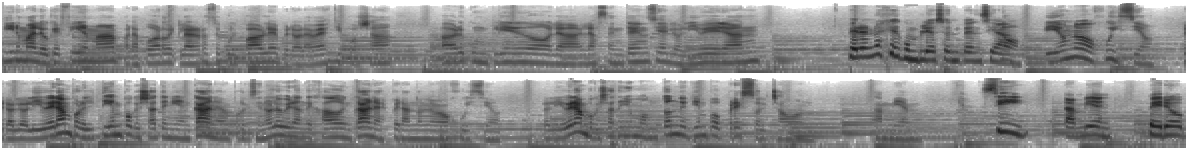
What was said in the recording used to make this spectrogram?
firma lo que firma para poder declararse culpable, pero a la vez, tipo, ya haber cumplido la, la sentencia y lo liberan. Pero no es que cumplió sentencia. No, pidió un nuevo juicio, pero lo liberan por el tiempo que ya tenía en cana, porque si no lo hubieran dejado en cana esperando el nuevo juicio. Lo liberan porque ya tenía un montón de tiempo preso el chabón. También. Sí, también. Pero,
